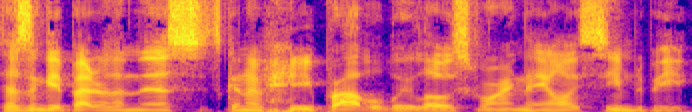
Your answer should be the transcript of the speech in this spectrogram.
doesn't get better than this. It's going to be probably low scoring. They always seem to be.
